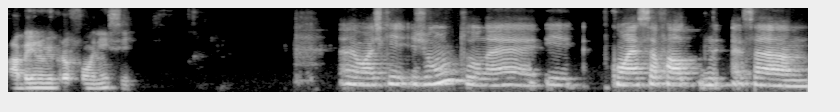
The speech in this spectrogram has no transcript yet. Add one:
abrindo o microfone em si. É, eu acho que junto, né, e com essa falta, essa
